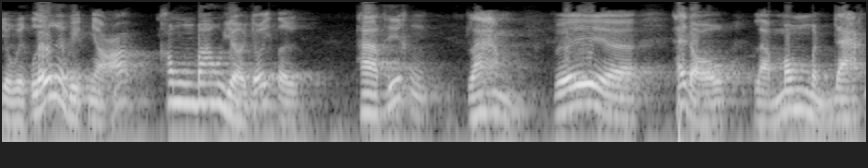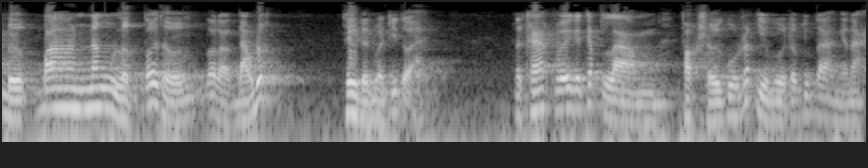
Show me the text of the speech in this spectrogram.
Dù việc lớn hay việc nhỏ, không bao giờ chối từ, tha thiết làm với ờ, thái độ là mong mình đạt được ba năng lực tối thượng, đó là đạo đức, thiền định và trí tuệ. Nó khác với cái cách làm phật sự của rất nhiều người trong chúng ta ngày nay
